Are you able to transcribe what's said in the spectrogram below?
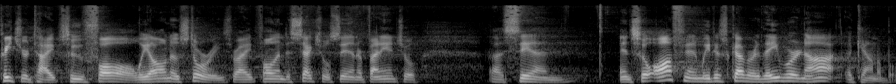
preacher types who fall, we all know stories, right? Fall into sexual sin or financial uh, sin. And so often we discover they were not accountable.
